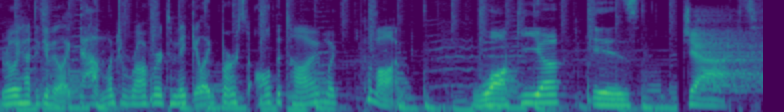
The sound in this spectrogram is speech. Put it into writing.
really had to give it like that much rubber to make it like burst all the time. Like, come on. Wakiya is jacked.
